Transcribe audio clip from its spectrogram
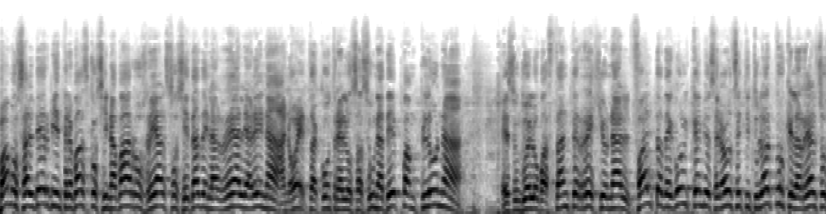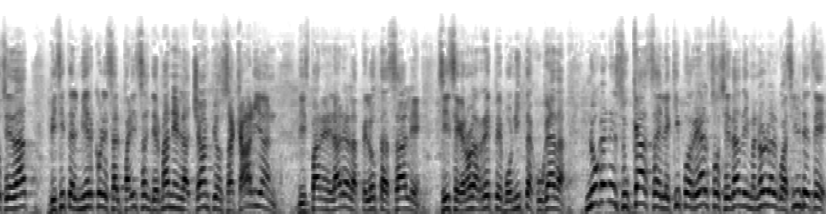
Vamos al derby entre Vascos y Navarros, Real Sociedad en la Real Arena, Anoeta contra el Osasuna de Pamplona. Es un duelo bastante regional. Falta de gol, cambios en el once titular porque la Real Sociedad visita el miércoles al Paris Saint-Germain en la Champions. Zakarian dispara en el área, la pelota sale. Sí, se ganó la repe, bonita jugada. No gana en su casa el equipo Real Sociedad de Manuel Alguacil desde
